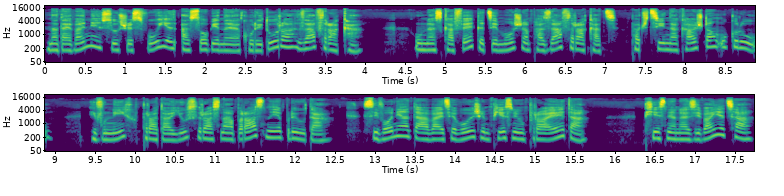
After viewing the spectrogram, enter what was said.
На Тайване существует особенная культура завтрака. У нас кафе, где можно позавтракать почти на каждом углу. И в них продают разнообразные блюда. Сегодня давайте выучим песню про это. Песня называется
